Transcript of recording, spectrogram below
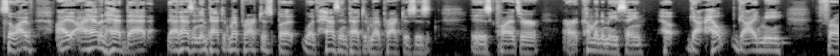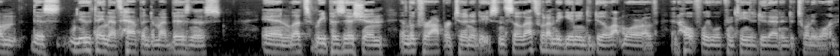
so I've I, I haven't had that. That hasn't impacted my practice, but what has impacted my practice is is clients are are coming to me saying help help guide me from this new thing that's happened to my business and let's reposition and look for opportunities. And so that's what I'm beginning to do a lot more of, and hopefully we'll continue to do that into 21.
